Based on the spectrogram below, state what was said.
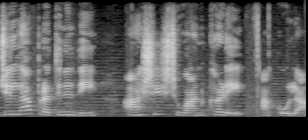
जिल्हा प्रतिनिधी आशिष वानखडे अकोला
